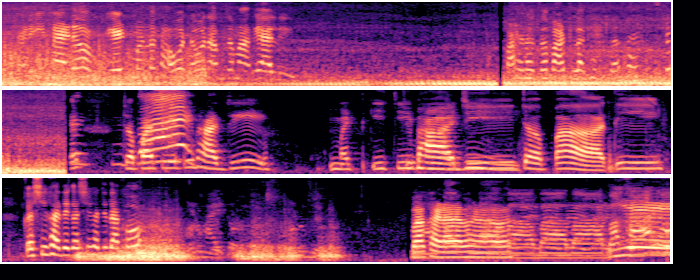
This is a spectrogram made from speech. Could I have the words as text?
आणि मॅडम गेट मधनं धावत धावत आमच्या मागे आली. पाहण्याचा बाटला घेतला चपातीची भाजी. मटकीची भाजी. चपाती. कशी खाते कशी खाते दाखव. बा खाणारा खाणारा. ये.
